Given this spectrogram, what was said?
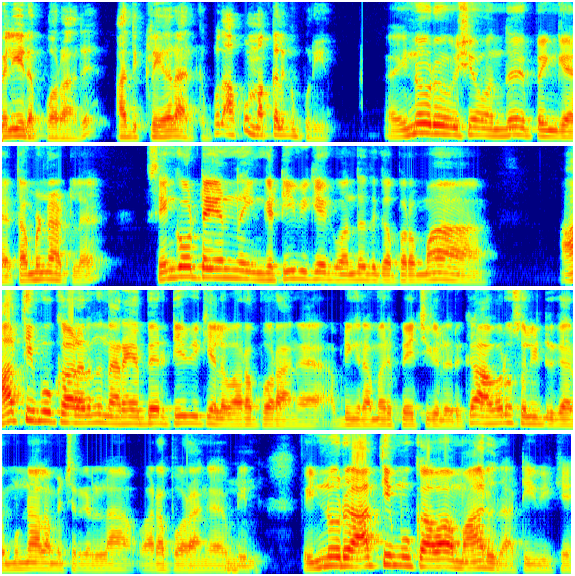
வெளியிட போறாரு. அது கிளியராக இருக்க போது அப்போ மக்களுக்கு புரியும். இன்னொரு விஷயம் வந்து இப்போ இங்கே தமிழ்நாட்டில் செங்கோட்டையன் இங்கே டிவிகேக்கு வந்ததுக்கு அப்புறமா அதிமுகல நிறைய பேர் டிவிகேல வர போகிறாங்க அப்படிங்கிற மாதிரி பேச்சுகள் இருக்குது அவரும் சொல்லிட்டு இருக்காரு முன்னாள் அமைச்சர்கள்லாம் வர போகிறாங்க அப்படின்னு. இப்போ இன்னொரு அதிமுகவாக மாறுதா டிவிகே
